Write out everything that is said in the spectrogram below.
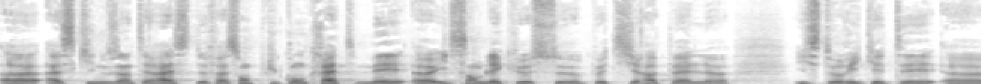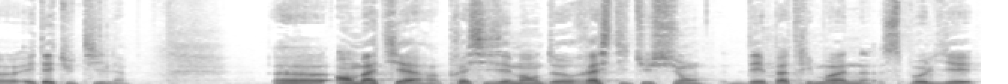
à, ce qui nous intéresse de façon plus concrète, mais il semblait que ce petit rappel historique était utile. En matière précisément de restitution des patrimoines spoliés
